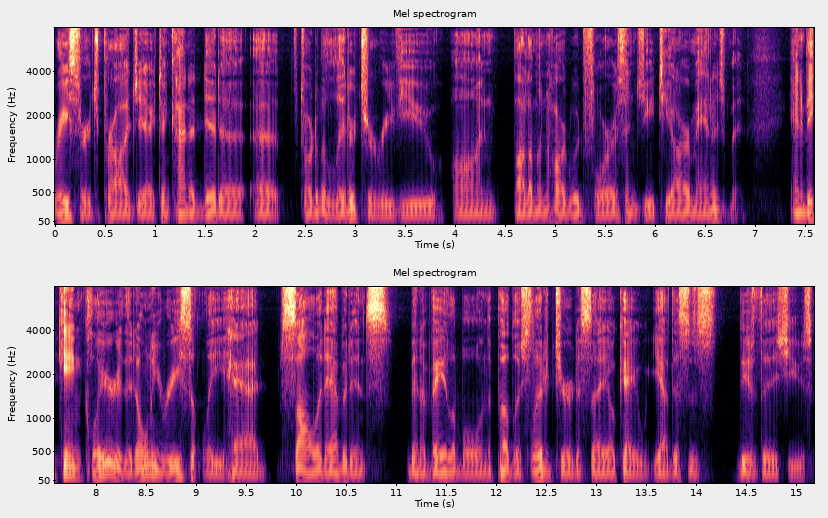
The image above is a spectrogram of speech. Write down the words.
research project and kind of did a, a sort of a literature review on bottomland hardwood forests and GTR management. And it became clear that only recently had solid evidence been available in the published literature to say, okay, yeah, this is these are the issues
